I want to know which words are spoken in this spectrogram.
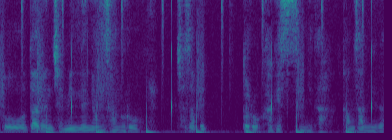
또 다른 재밌는 영상으로 찾아뵙도록 하겠습니다. 감사합니다.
